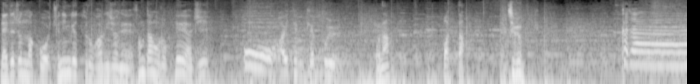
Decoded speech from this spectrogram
레드존 맞고 주님 곁으로 가기 전에 성당으로 피해야지. 오, 아이템 개꿀. 오나? 왔다. 지금. 가자.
